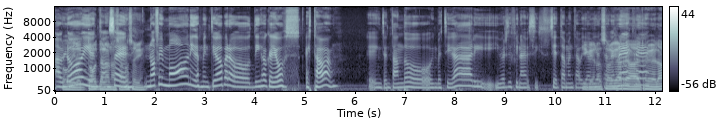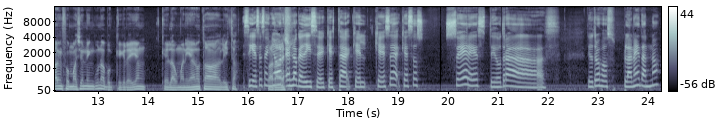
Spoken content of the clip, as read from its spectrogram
Habló y NASA, entonces no sé no afirmó ni desmintió, pero dijo que ellos estaban eh, intentando investigar y, y ver si, final, si ciertamente Y había que vida no se había revelado información ninguna porque creían que la humanidad no estaba lista. Sí, ese señor es lo que dice, que está, que, el- que ese, que esos seres de otras, de otros planetas, ¿no?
